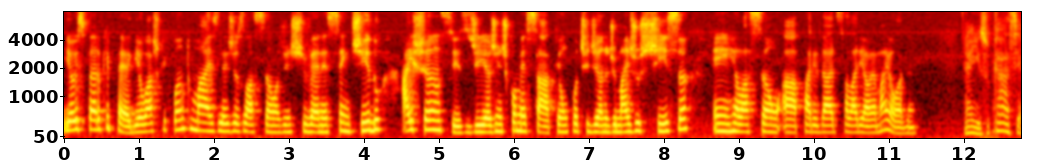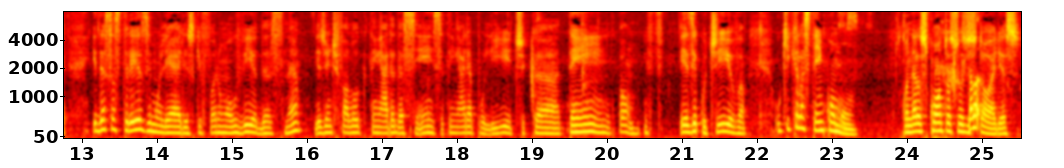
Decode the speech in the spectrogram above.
e eu espero que pegue. Eu acho que quanto mais legislação a gente tiver nesse sentido, as chances de a gente começar a ter um cotidiano de mais justiça em relação à paridade salarial é maior, né? É isso, Cássia. E dessas 13 mulheres que foram ouvidas, né? E a gente falou que tem área da ciência, tem área política, tem, bom, executiva. O que, que elas têm em comum isso. quando elas contam as suas Ela... histórias?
